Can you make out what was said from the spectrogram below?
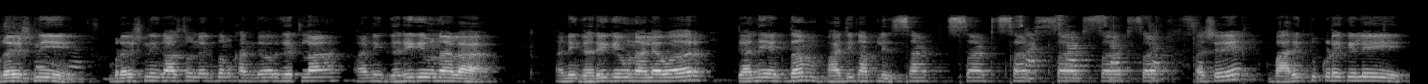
ब्रशनी ब्रशनी घासून एकदम खांद्यावर घेतला आणि घरी घेऊन आला. आणि घरी घेऊन आल्यावर त्याने एकदम भाजी कापली. साठ साठ साठ साठ साठ साठ असे बारीक तुकडे केले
